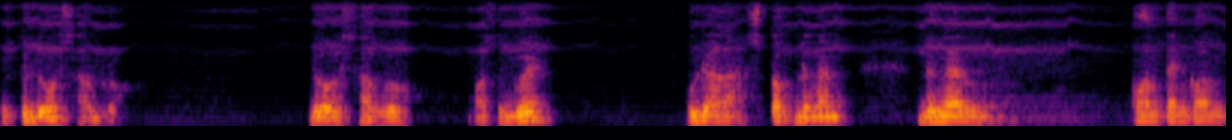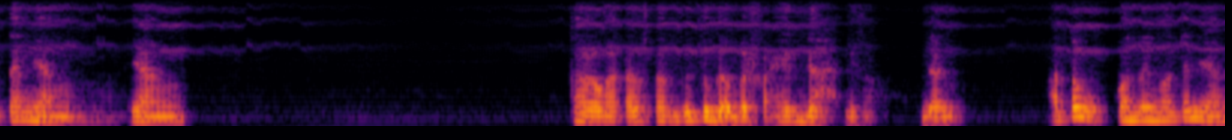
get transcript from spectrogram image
Itu dosa bro. Dosa bro. Maksud gue udahlah stop dengan dengan konten-konten yang yang kalau kata ustadz gue tuh gak berfaedah gitu. Dan atau konten-konten yang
